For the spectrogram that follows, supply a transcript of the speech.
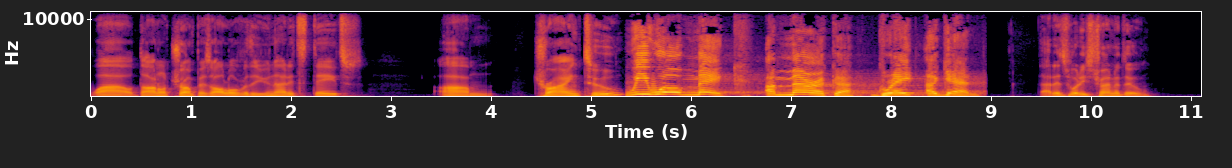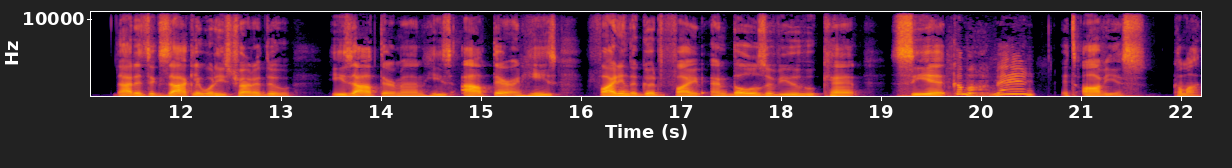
while Donald Trump is all over the United States um, trying to. We will make America great again. That is what he's trying to do. That is exactly what he's trying to do. He's out there, man. He's out there and he's fighting the good fight. And those of you who can't see it, come on, man. It's obvious. Come on.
